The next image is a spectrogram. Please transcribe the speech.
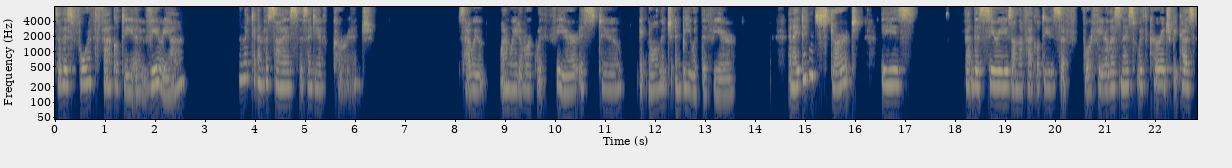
So this fourth faculty of virya, I like to emphasize this idea of courage. It's how we, one way to work with fear is to acknowledge and be with the fear. And I didn't start these this series on the faculties of, for fearlessness with courage because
